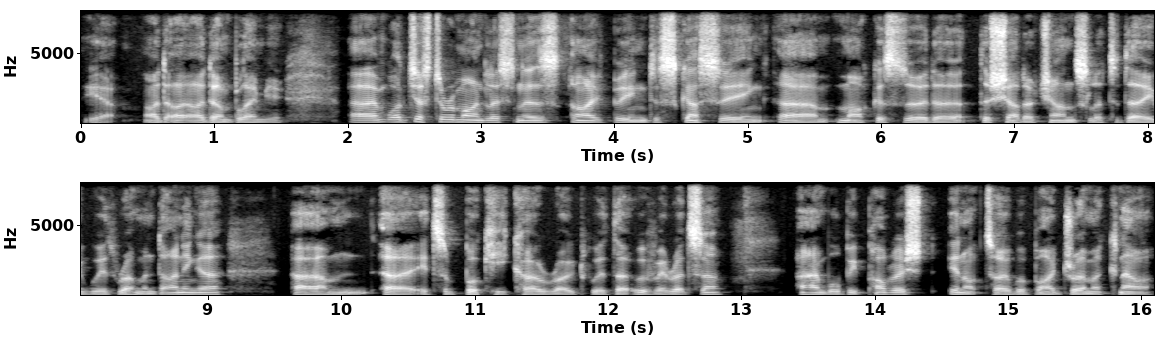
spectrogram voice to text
Yeah, I, I don't blame you. Um, well, just to remind listeners, I've been discussing um, Markus Söder, the Shadow Chancellor, today with Roman Deininger. Um, uh, it's a book he co wrote with uh, Uwe Ritzer and will be published in October by Droemer Knaur.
